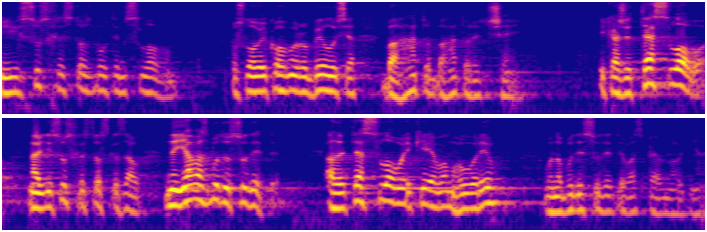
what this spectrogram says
І Ісус Христос був тим Словом, по слову якому робилося багато-багато речей. І каже, те слово, навіть Ісус Христос сказав, не я вас буду судити, але те слово, яке я вам говорив, воно буде судити вас певного дня.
